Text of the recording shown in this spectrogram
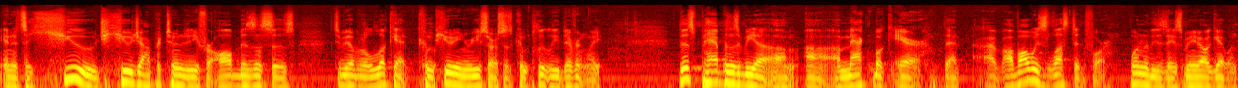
And it's a huge, huge opportunity for all businesses to be able to look at computing resources completely differently. This happens to be a, um, a, a MacBook Air that I've, I've always lusted for. One of these days, maybe I'll get one.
